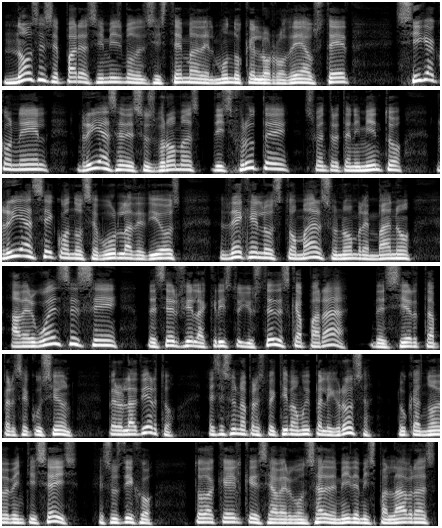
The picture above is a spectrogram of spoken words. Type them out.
No se separe a sí mismo del sistema del mundo que lo rodea a usted, siga con él, ríase de sus bromas, disfrute su entretenimiento, ríase cuando se burla de Dios, déjelos tomar su nombre en vano, avergüéncese de ser fiel a Cristo y usted escapará de cierta persecución. Pero le advierto, esa es una perspectiva muy peligrosa. Lucas 9:26, Jesús dijo, Todo aquel que se avergonzare de mí de mis palabras,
